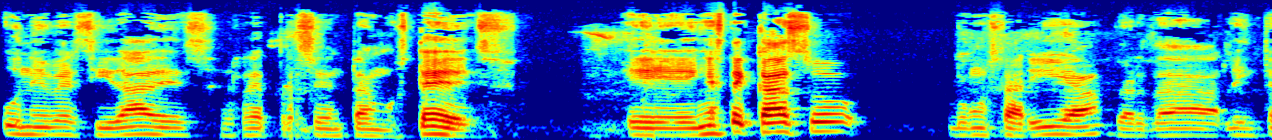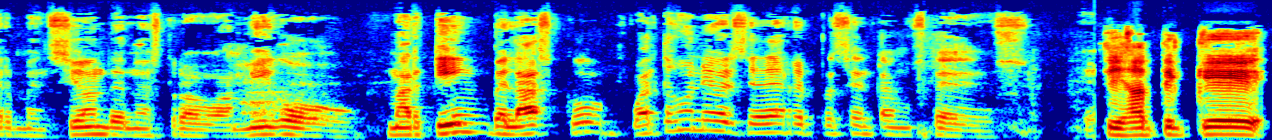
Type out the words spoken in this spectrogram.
universidades representan ustedes? Eh, en este caso, me gustaría, ¿verdad?, la intervención de nuestro amigo Martín Velasco. ¿Cuántas universidades representan ustedes? Fíjate que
